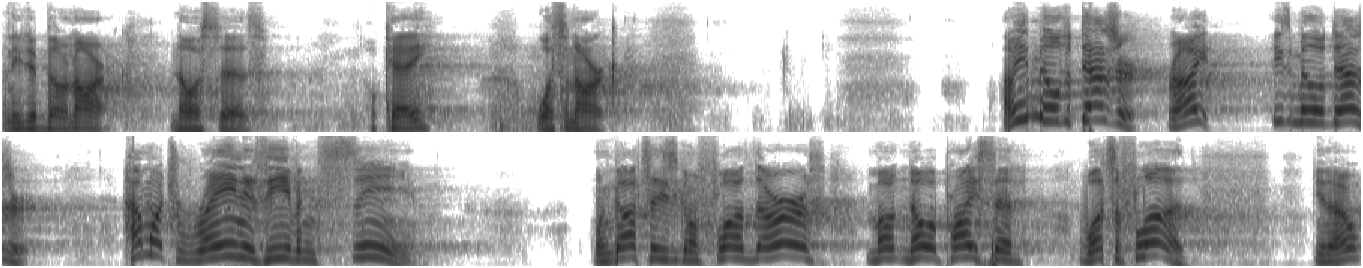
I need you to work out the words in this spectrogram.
I need you to build an ark. Noah says, Okay, what's an ark? I mean, middle of the desert, right? He's in the middle of the desert. How much rain has he even seen? When God says he's going to flood the earth, Noah probably said, What's a flood? You know,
